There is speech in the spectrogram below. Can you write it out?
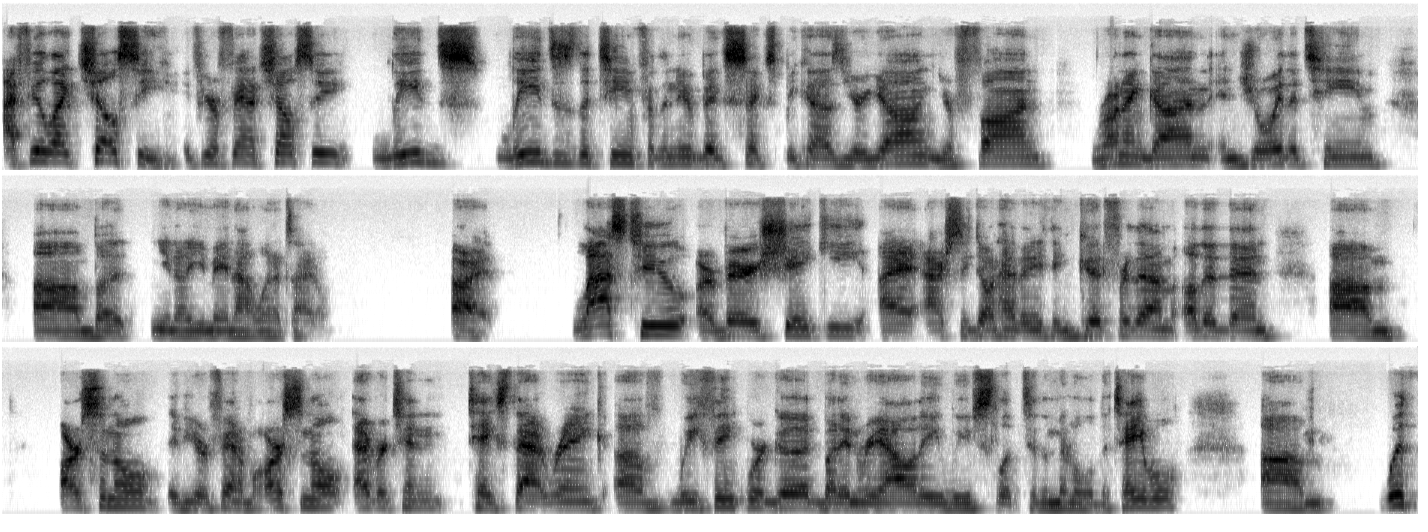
I feel like Chelsea. If you're a fan of Chelsea, Leeds Leeds is the team for the new Big Six because you're young, you're fun, run and gun, enjoy the team, um, but you know you may not win a title. All right, last two are very shaky. I actually don't have anything good for them other than um, Arsenal, if you're a fan of Arsenal, Everton takes that rank of we think we're good, but in reality, we've slipped to the middle of the table. Um, with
